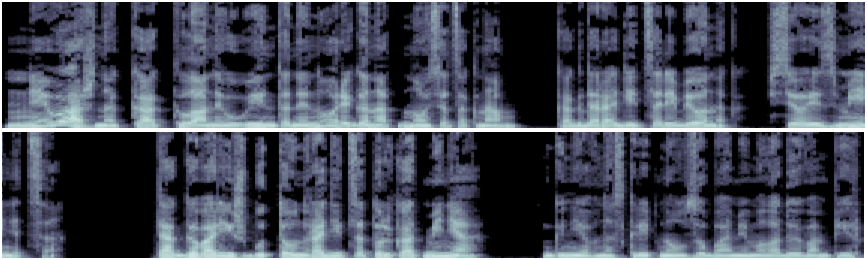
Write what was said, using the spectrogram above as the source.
Неважно, как кланы Уинтон и Норриган относятся к нам. Когда родится ребенок, все изменится. «Так говоришь, будто он родится только от меня», — гневно скрипнул зубами молодой вампир.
